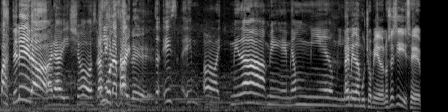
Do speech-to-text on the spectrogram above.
pastelera! Maravilloso. La bola de fraile. Es, es Ay, me da, me, me da un miedo, mi A mí me da mucho miedo. No sé si se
